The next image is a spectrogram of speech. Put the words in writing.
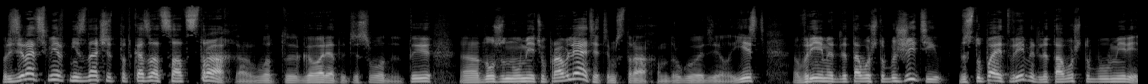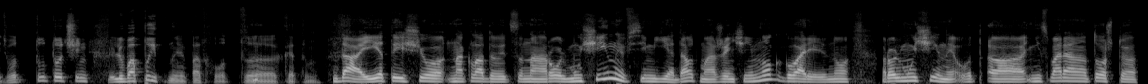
Презирать смерть не значит отказаться от страха, вот говорят эти своды. Ты э, должен уметь управлять этим страхом, другое дело. Есть время для того, чтобы жить, и наступает время для того, чтобы умереть. Вот тут очень любопытный подход э, к этому. Да, и это еще накладывается на роль мужчины в семье, да, вот мы о женщине много говорили, но роль мужчины, вот э, несмотря на то, что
